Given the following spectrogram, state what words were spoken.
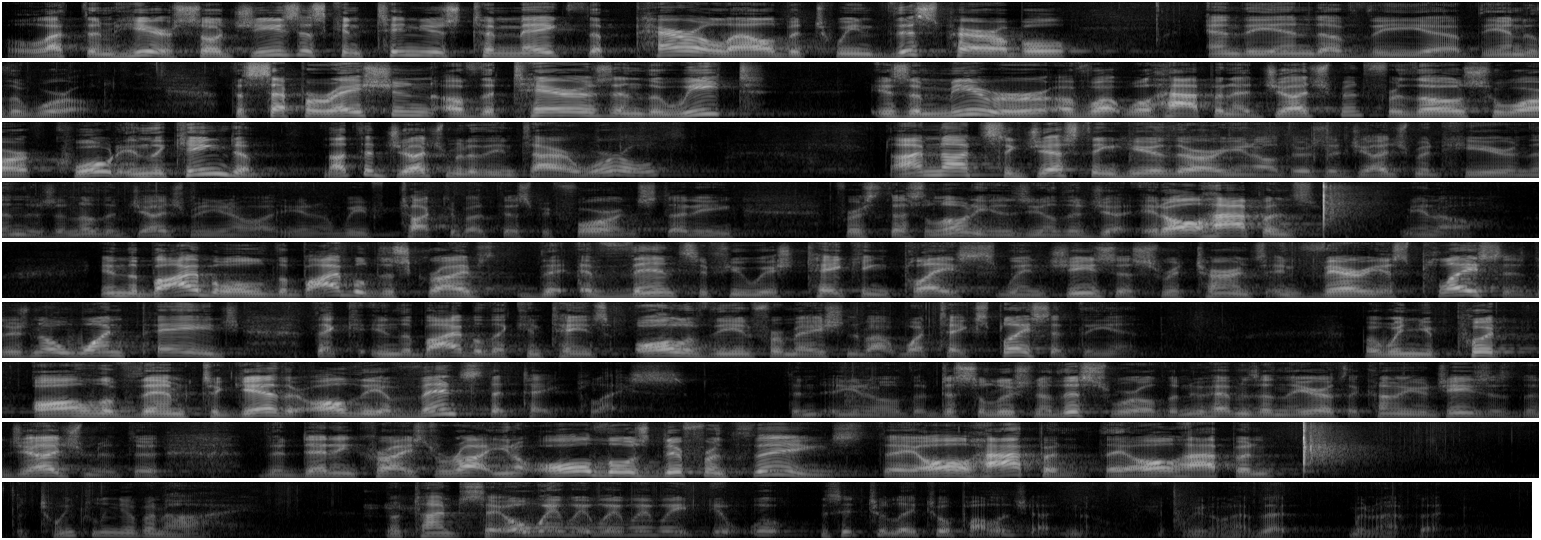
let them hear. So Jesus continues to make the parallel between this parable and the end of the, uh, the end of the world. The separation of the tares and the wheat is a mirror of what will happen at judgment for those who are, quote, in the kingdom, not the judgment of the entire world. I'm not suggesting here there are, you know, there's a judgment here and then there's another judgment. You know, you know, we've talked about this before in studying First Thessalonians, you know, the, it all happens, you know. In the Bible, the Bible describes the events, if you wish, taking place when Jesus returns in various places. There's no one page that, in the Bible that contains all of the information about what takes place at the end. But when you put all of them together, all the events that take place, the, you know, the dissolution of this world, the new heavens and the earth, the coming of Jesus, the judgment, the, the dead in Christ rise, you know, all those different things, they all happen. They all happen the twinkling of an eye. No time to say, oh, wait, wait, wait, wait, wait. Is it too late to apologize? No, we don't have that, we don't have that,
